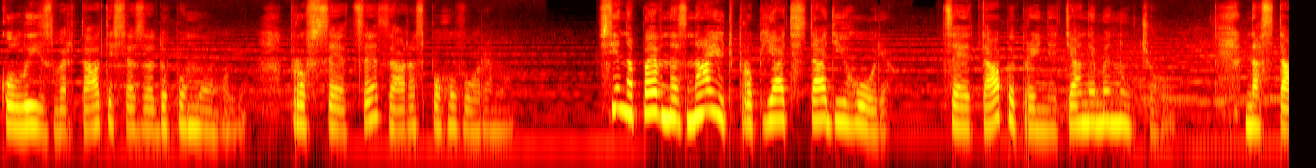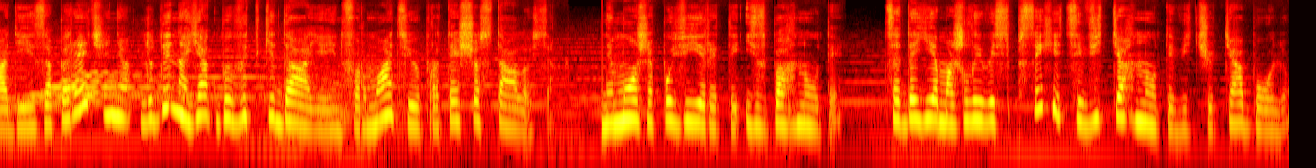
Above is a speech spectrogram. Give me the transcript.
Коли звертатися за допомогою? Про все це зараз поговоримо. Всі, напевне, знають про п'ять стадій горя. Це етапи прийняття неминучого. На стадії заперечення людина якби відкидає інформацію про те, що сталося, не може повірити і збагнути. Це дає можливість психіці відтягнути відчуття болю.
